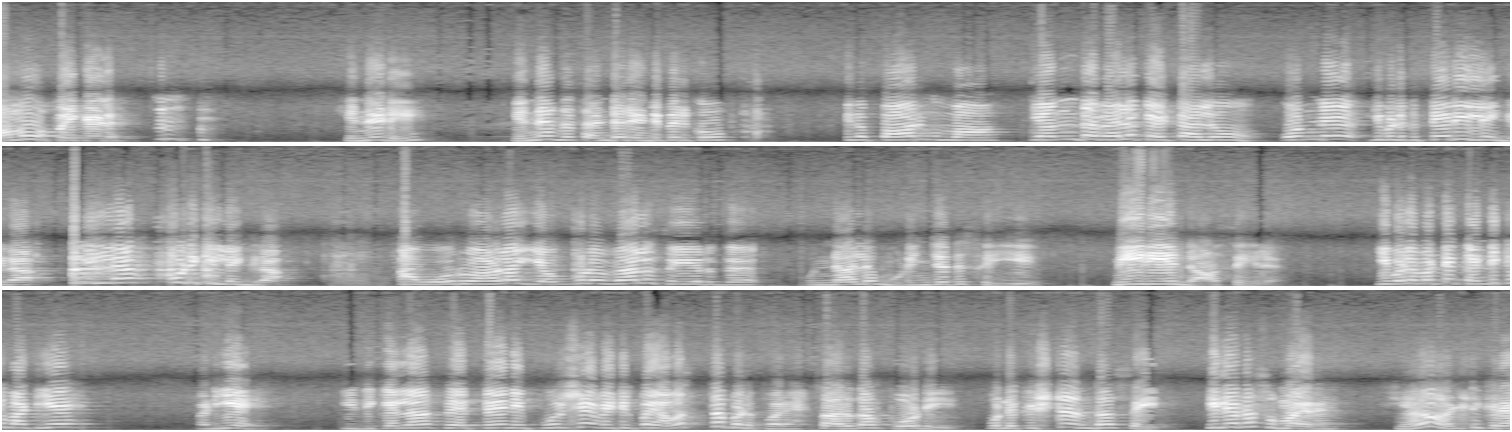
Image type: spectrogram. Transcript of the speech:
அம்மாவை போய் கேளு. என்னடி? என்ன அந்த சண்டை ரெண்டு பேருக்கும்? இத பாருங்கம்மா எந்த வேலை கேட்டாலும் ஒண்ணு இவளுக்கு தெரியலங்கிறா. இல்ல பிடிக்கலங்கிறா. நான் ஒரு ஆளா எவ்வளவு வேலை செய்யறது? உன்னால முடிஞ்சது செய்ய. மீறியே நான் செய்யறேன் இவளை மட்டும் கண்டிக்க மாட்டியே? அடியே இதுக்கெல்லாம் சேர்த்து நீ புருஷன் வீட்டுக்கு போய் அவஸ்தைப்பட போற. சரிதான் போடி. உனக்கு இஷ்டம் இருந்தா செய். இல்லன்னா சும்மா இரு. ஏன் அழட்டிக்கிற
